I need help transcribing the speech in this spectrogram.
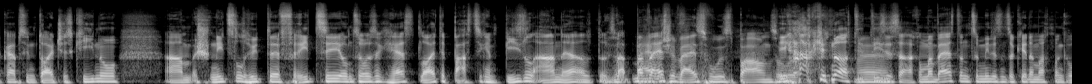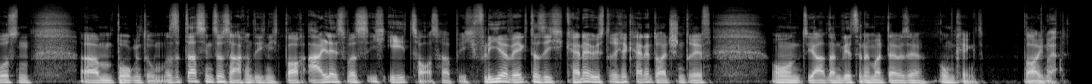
gab es ein deutsches Kino, ähm, Schnitzelhütte, Fritzi und so. Das heißt, Leute, passt sich ein bisschen an. Ja. Also, Also man weiß, Weißwurstbar und so. ja, genau, die, Ja, ja. diese Sachen. Man weiß dann zumindest, okay, da macht man einen großen ähm, Bogen drum. Also das sind so Sachen, die ich nicht brauche. Alles, was ich eh zu Hause habe. Ich fliehe weg, dass ich keine Österreicher, keine Deutschen treffe. Und ja, dann wird es dann einmal teilweise umgehängt. Brauche ich nicht. Ja,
